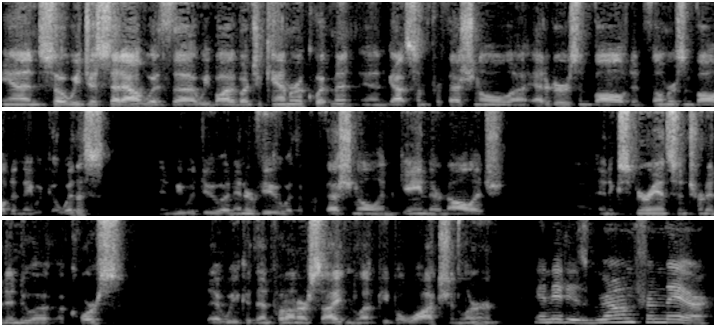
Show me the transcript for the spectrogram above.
And so we just set out with, uh, we bought a bunch of camera equipment and got some professional uh, editors involved and filmers involved, and they would go with us. And we would do an interview with a professional and gain their knowledge uh, and experience and turn it into a, a course that we could then put on our site and let people watch and learn. And it has grown from there.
